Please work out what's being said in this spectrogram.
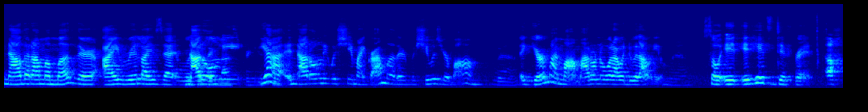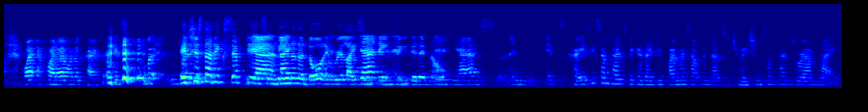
now that I'm a mother, I realize that not a big loss only yeah, and not only was she my grandmother, but she was your mom. Yeah. Like you're my mom. I don't know what I would do without you. Yeah. So it, it hits different. Why, why do I want to cry? 'Cause- but, It's but just that acceptance and being like- an adult and realizing yeah, and- things that you didn't know. and yes, and it's crazy sometimes because I do find myself in that situation sometimes where I'm like,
